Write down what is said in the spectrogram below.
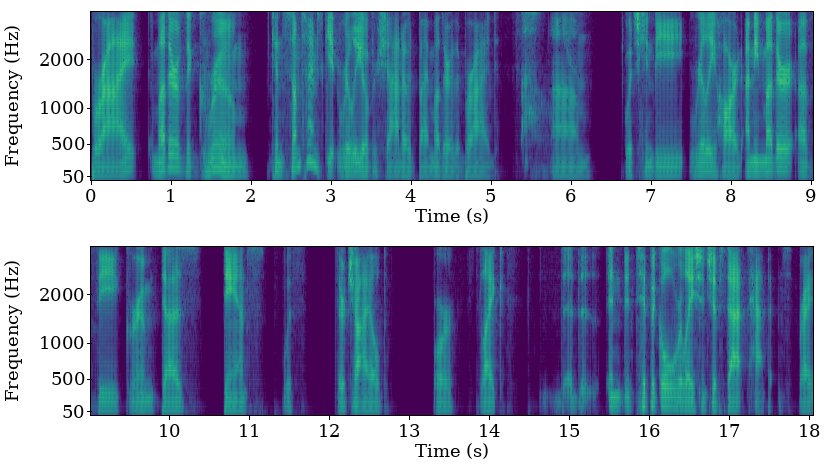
bride, mother of the groom can sometimes get really overshadowed by mother of the bride oh, um, which can be really hard. I mean, mother of the groom does dance with their child, or like the, the, in, in typical relationships that happens, right,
